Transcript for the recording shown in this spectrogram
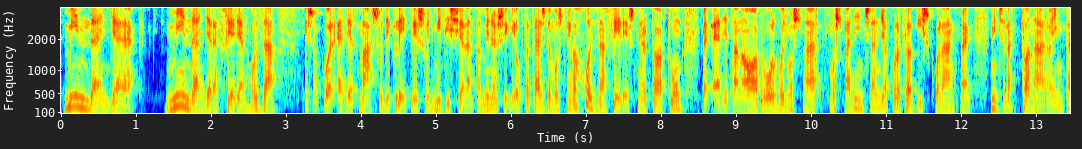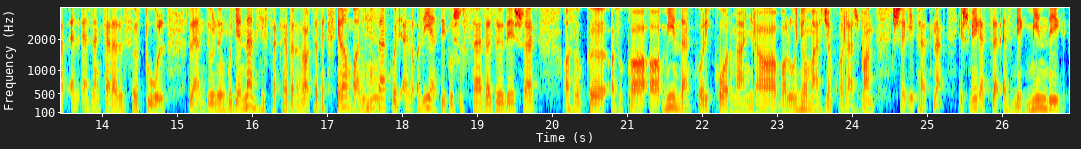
minden gyerek minden gyerek férjen hozzá, és akkor ezért második lépés, hogy mit is jelent a minőségi oktatás, de most még a hozzáférésnél tartunk, meg egyáltalán arról, hogy most már, most már nincsen gyakorlatilag iskolánk, meg nincsenek tanáraink, tehát e- ezen kell először túl lendülnünk, ugye én nem hiszek ebben az alternatívában. Én abban uh-huh. hiszek, hogy ez, az ilyen típusú szerveződések, azok, azok a, a mindenkori kormányra való nyomásgyakorlásban segíthetnek. És még egyszer, ez még mindig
